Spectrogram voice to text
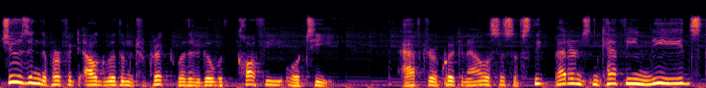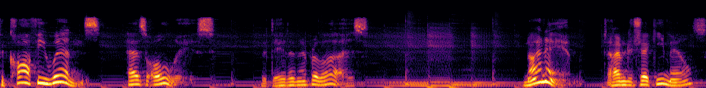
choosing the perfect algorithm to predict whether to go with coffee or tea. After a quick analysis of sleep patterns and caffeine needs, the coffee wins, as always. The data never lies. 9 a.m. Time to check emails.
